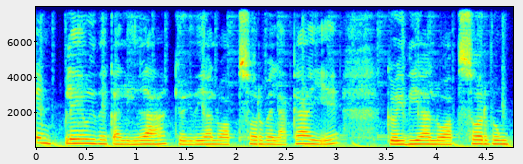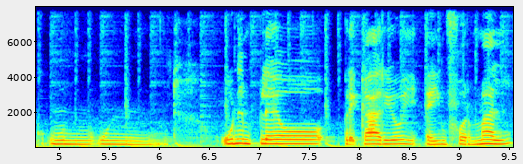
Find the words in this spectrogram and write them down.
empleo y de calidad que hoy día lo absorbe la calle, que hoy día lo absorbe un un empleo precario e informal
